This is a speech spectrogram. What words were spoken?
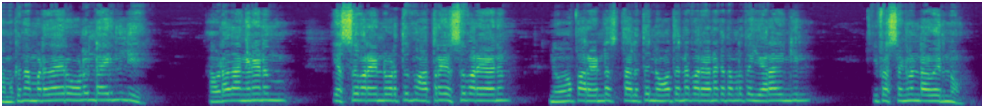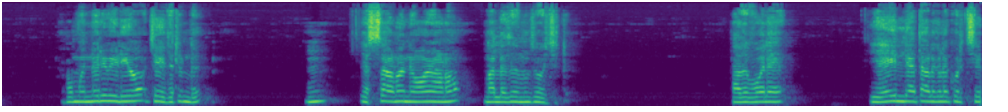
നമുക്ക് നമ്മുടേതായ റോൾ ഉണ്ടായിരുന്നില്ലേ? അവിടെ അത് അങ്ങനെയാണ് യെസ് പറയേണ്ടടുത്ത് മാത്രം യെസ് പറയാനും നോ പറയേണ്ട സ്ഥലത്ത് നോ തന്നെ പറയാനൊക്കെ നമ്മൾ തയ്യാറായെങ്കിൽ ഈ പ്രശ്നങ്ങൾ ഉണ്ടാവുമായിരുന്നോ? അപ്പം മുന്നൊരു വീഡിയോ ചെയ്തിട്ടുണ്ട്. യെസ് ആണോ നോ ആണോ നല്ലതെന്ന് ചോദിച്ചിട്ട്. അതുപോലെ എ ഇല്ലാത്ത ആളുകളെ കുറിച്ച്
